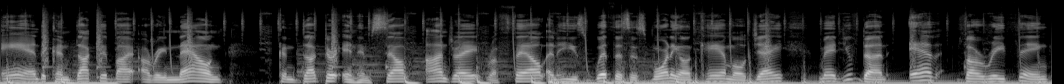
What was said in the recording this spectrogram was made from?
and conducted by a renowned conductor in himself, Andre Raphel, and he's with us this morning on KMOJ. Man, you've done everything,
